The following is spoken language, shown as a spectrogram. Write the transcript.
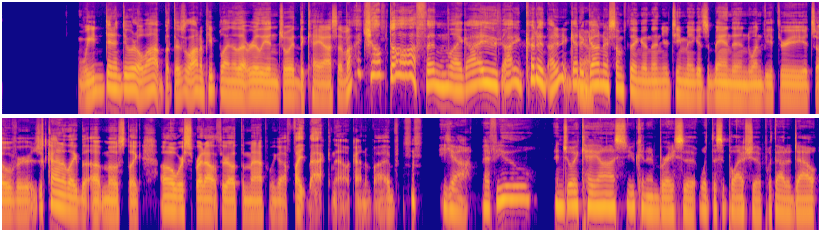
we didn't do it a lot, but there's a lot of people I know that really enjoyed the chaos of I jumped off and like I I couldn't I didn't get Yeah. a gun or something and then your teammate gets abandoned 1v3 it's over it's just kind of like the utmost like oh we're spread out throughout the map we got fight back now kind of vibe Yeah. If you enjoy chaos, you can embrace it with the supply ship without a doubt.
